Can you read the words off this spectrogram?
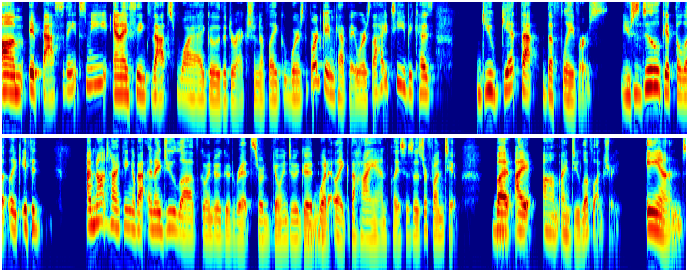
um it fascinates me and I think that's why I go the direction of like where's the board game cafe? Where's the high tea because you get that the flavors. You still Mhm. get the like if it I'm not talking about and I do love going to a good Ritz or going to a good Yeah. what like the high end places. Those are fun too. But I um I do love luxury. And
